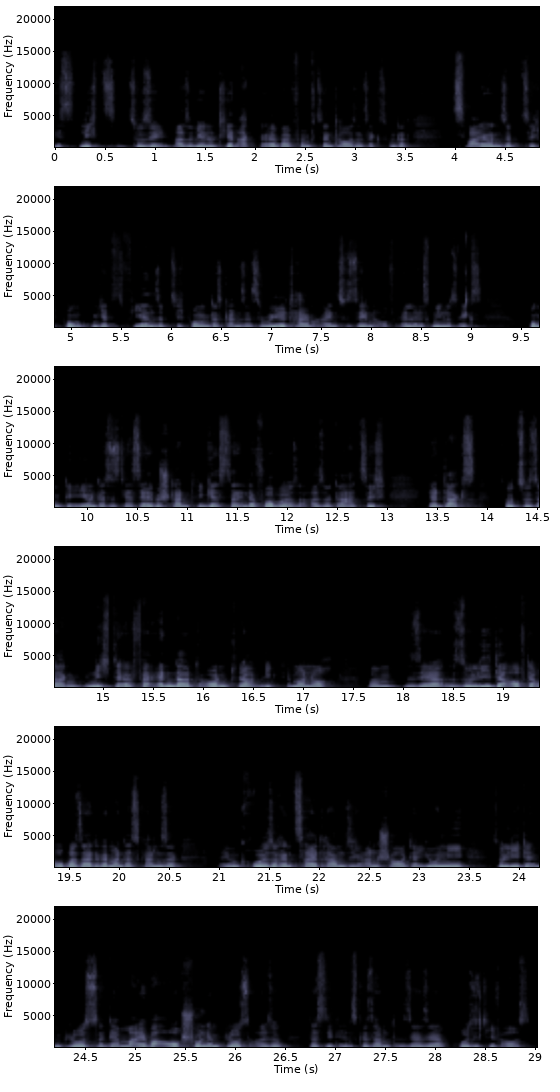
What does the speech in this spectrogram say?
ist nichts zu sehen. Also wir notieren aktuell bei 15.672 Punkten, jetzt 74 Punkte. Das Ganze ist Realtime einzusehen auf ls-x.de und das ist derselbe Stand wie gestern in der Vorbörse. Also da hat sich der DAX sozusagen nicht äh, verändert und ja, liegt immer noch ähm, sehr solide auf der Oberseite, wenn man das Ganze im größeren Zeitrahmen sich anschaut. Der Juni solide im Plus, der Mai war auch schon im Plus, also das sieht insgesamt sehr, sehr positiv aus.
